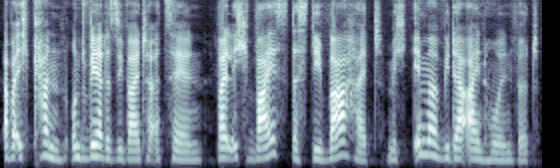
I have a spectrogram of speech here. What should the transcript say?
Aber ich kann und werde sie weiter erzählen, weil ich weiß, dass die Wahrheit mich immer wieder einholen wird,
